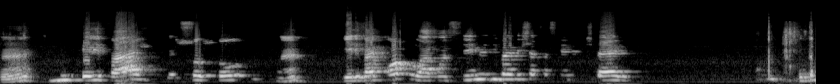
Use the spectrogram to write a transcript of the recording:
né? ele vai, ele soltou, né? e ele vai copular com as fêmeas e vai deixar essas fêmeas estéreis. Então,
